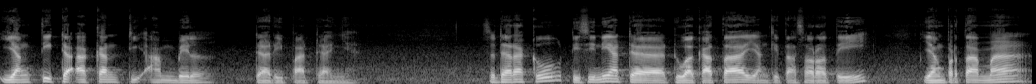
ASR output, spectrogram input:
yang tidak akan diambil daripadanya. Saudaraku, di sini ada dua kata yang kita soroti. Yang pertama,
